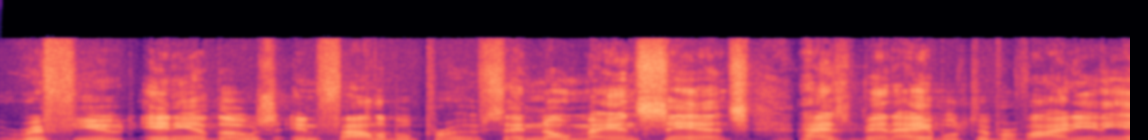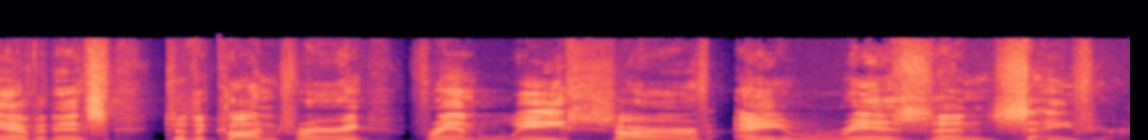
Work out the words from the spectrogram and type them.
refute any of those infallible proofs. And no man since has been able to provide any evidence to the contrary. Friend, we serve a risen Savior.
